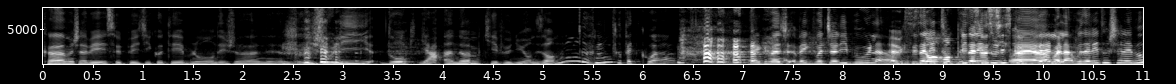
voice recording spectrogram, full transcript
comme j'avais ce petit côté blond et jeune et joli, donc il y a un homme qui est venu en disant hum, hum, Vous faites quoi avec, avec, votre jolie boule. Avec ses dents remplies de saucisses comme voilà, Vous allez toucher les boules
